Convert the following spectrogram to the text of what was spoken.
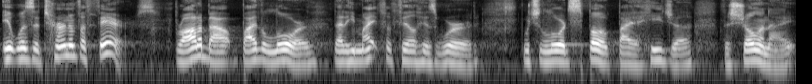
it was a turn of affairs brought about by the Lord that he might fulfill his word, which the Lord spoke by Ahijah the Shilonite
